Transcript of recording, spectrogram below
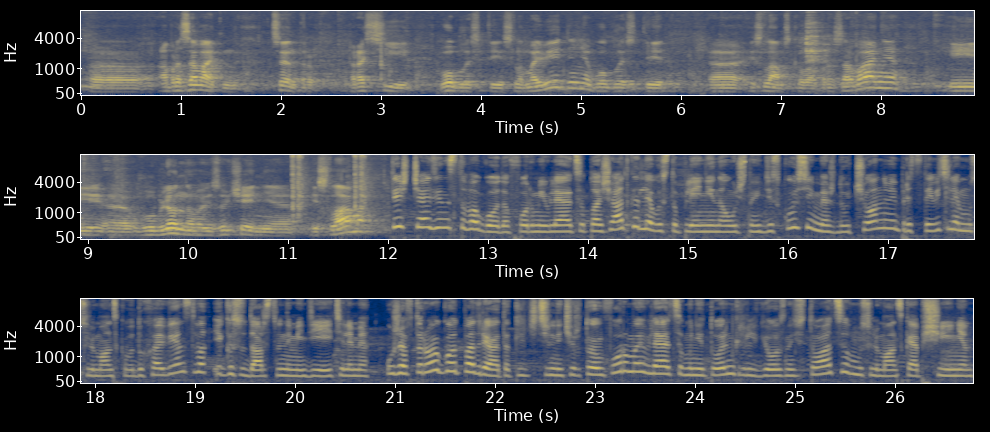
э, образовательных центров России в области исламоведения, в области э, исламского образования и э, углубленного изучения ислама. 2011 года форум является площадкой для выступлений и научных дискуссий между учеными, представителями мусульманского духовенства и государственными деятелями. Уже второй год подряд отличительной чертой форума является мониторинг религиозной ситуации в мусульманской общине.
